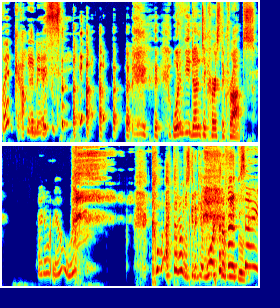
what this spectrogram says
What God. penis? what have you done to curse the crops? I don't know. Come on, I thought I was gonna get more out of I'm you. sorry.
